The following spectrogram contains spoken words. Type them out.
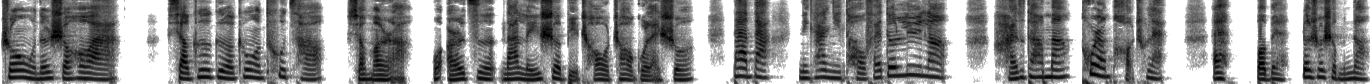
中午的时候啊，小哥哥跟我吐槽：“小妹儿啊，我儿子拿镭射笔朝我照过来，说：‘爸爸，你看你头发都绿了。’孩子他妈突然跑出来：‘哎，宝贝，乱说什么呢？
